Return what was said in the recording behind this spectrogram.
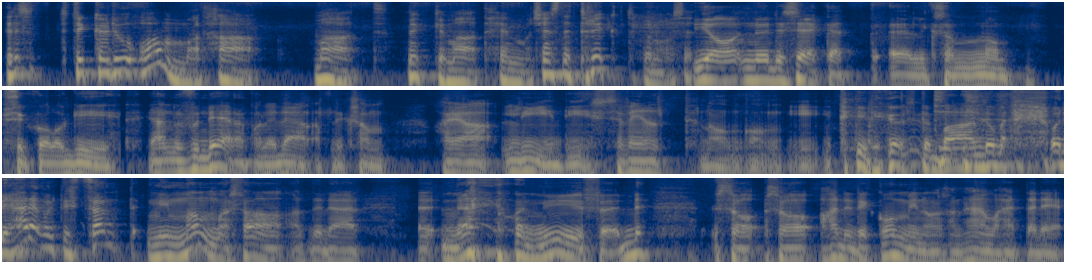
är det så, tycker du om att ha mat, mycket mat hemma? Känns det tryggt på något sätt? Ja, nu är det säkert eh, liksom någon psykologi. Jag har nu funderat på det där att liksom har jag lidit svält någon gång i, tidigaste barndomen? Och det här är faktiskt sant. Min mamma sa att det där, eh, när jag var nyfödd så, så hade det kommit någon sån här, vad heter det,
